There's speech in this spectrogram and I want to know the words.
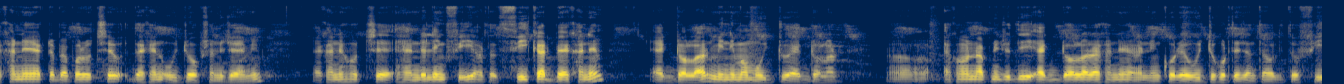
এখানে একটা ব্যাপার হচ্ছে, দেখেন উইথড্র অপশানে যাই আমি। এখানে হচ্ছে হ্যান্ডেলিং ফি অর্থাৎ ফি কাটবে এখানে এক ডলার মিনিমাম উইথড্রো এক ডলার এখন আপনি যদি এক ডলার এখানে আর্নিং করে উইথড্রো করতে যান, তাহলে তো ফি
